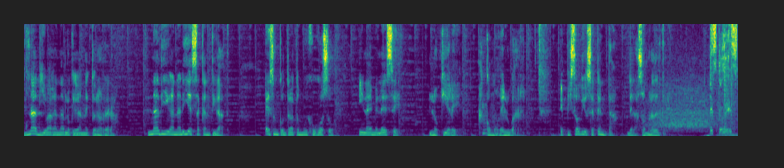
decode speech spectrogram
Nadie va a ganar lo que gana Héctor Herrera. Nadie ganaría esa cantidad. Es un contrato muy jugoso y la MLS lo quiere a como de lugar. Episodio 70 de La Sombra del Tri. Esto es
